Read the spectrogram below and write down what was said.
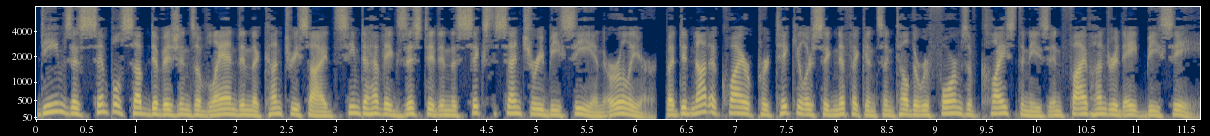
Demes as simple subdivisions of land in the countryside seem to have existed in the 6th century BC and earlier, but did not acquire particular significance until the reforms of Cleisthenes in 508 BC.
